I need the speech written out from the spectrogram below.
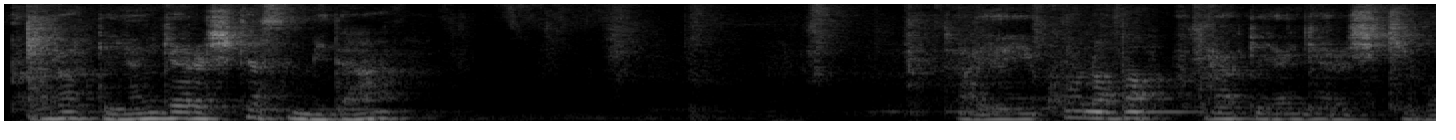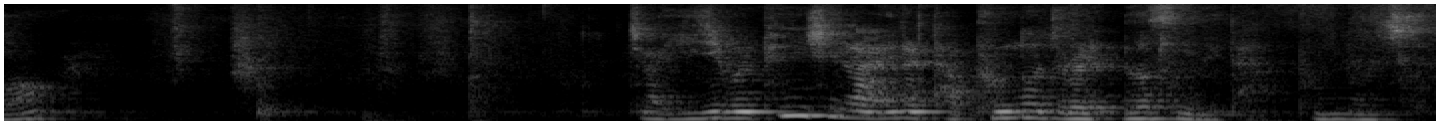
부드럽게 연결을 시켰습니다. 자, 여기 코너도 부드럽게 연결을 시키고 자, 이 집은 피니시 라인을 다 분노즈를 넣었습니다. 분노즈.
